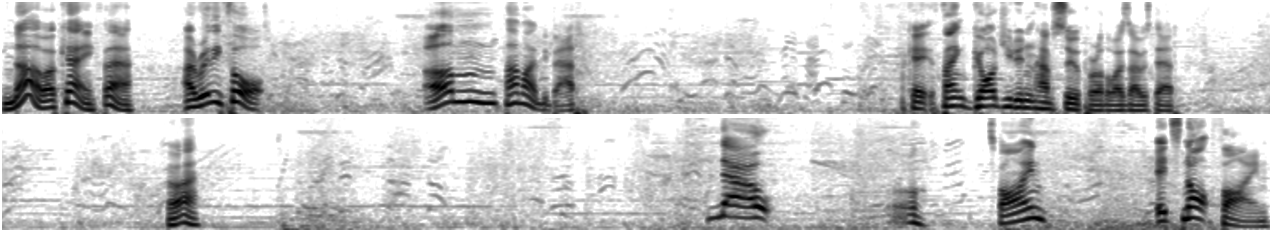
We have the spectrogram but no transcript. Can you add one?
No, okay, fair. I really thought. Um, that might be bad. Okay, thank God you didn't have super, otherwise I was dead. Ah. No! Oh, it's fine. It's not fine.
